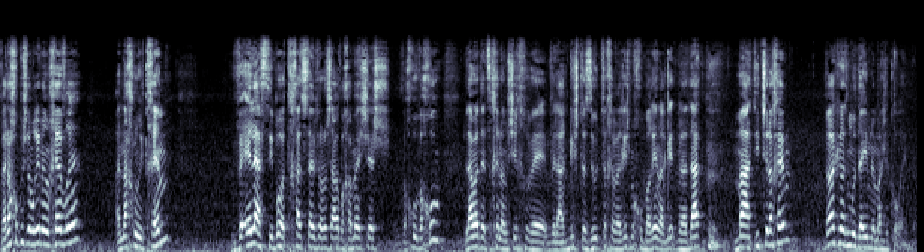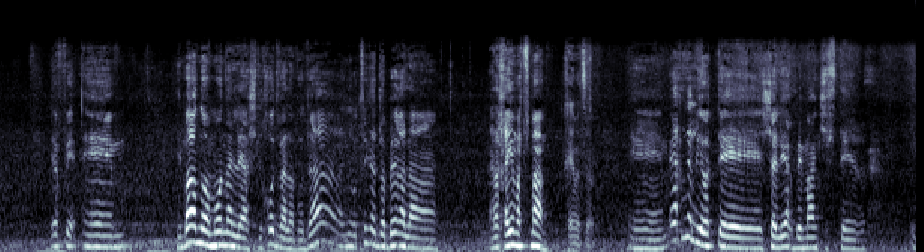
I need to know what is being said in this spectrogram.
ואנחנו פשוט אומרים להם, חבר'ה, אנחנו איתכם, ואלה הסיבות, 1, 2, 3, 4, 5, 6 וכו' וכו', למה אתם צריכים להמשיך ו- ולהרגיש את הזהות שלכם, להרגיש מחוברים להרגיש, ולדעת מה העתיד שלכם, ורק להיות מודעים למה שקורה. יפה. דיברנו המון על השליחות ועל עבודה, אני רוצה לדבר על, ה... על החיים עצמם. החיים עצמם. אמ, איך זה להיות אה, שליח במנצ'סטר? אמ,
